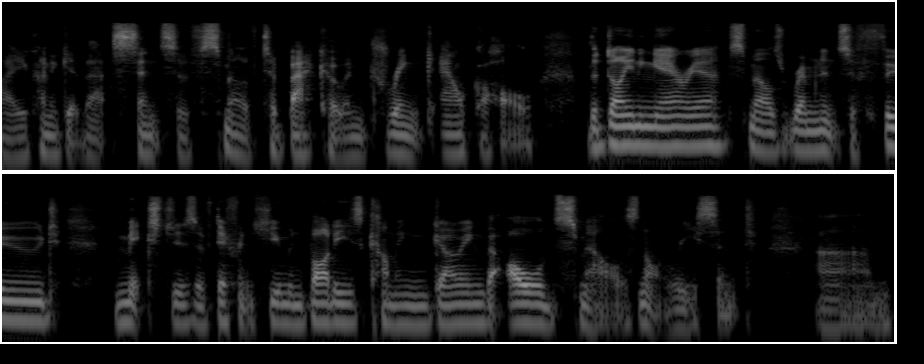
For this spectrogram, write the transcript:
Uh, you kind of get that sense of smell of tobacco and drink alcohol. The dining area smells remnants of food, mixtures of different human bodies coming and going, but old smells, not recent. Um,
